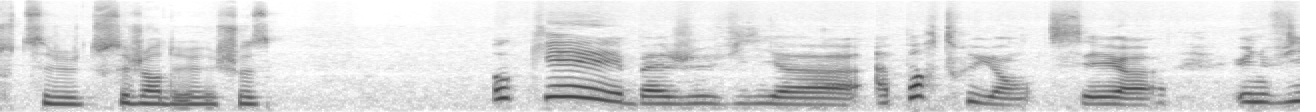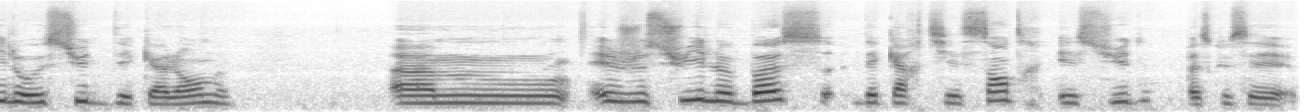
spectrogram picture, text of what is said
tout, ce, genre de choses. Ok, bah je vis euh, à Port-Truand. C'est euh, une ville au sud des Calandes. Euh, et je suis le boss des quartiers centre et sud, parce que c'est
